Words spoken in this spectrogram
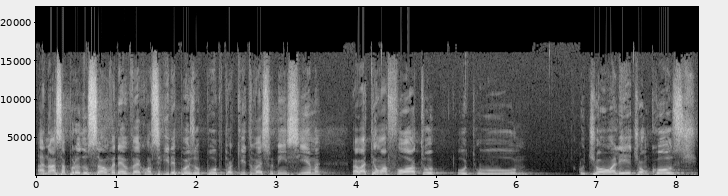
a nossa produção vai, vai conseguir depois o púlpito aqui, tu vai subir em cima, vai bater uma foto. O, o, o John ali, John Coast,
